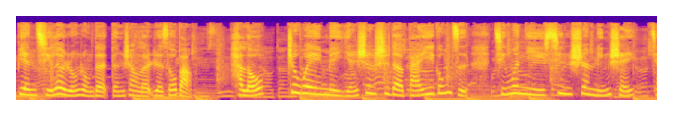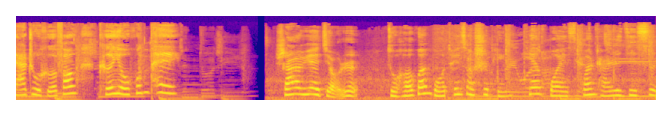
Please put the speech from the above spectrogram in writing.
便其乐融融地登上了热搜榜。Hello，这位美颜盛世的白衣公子，请问你姓甚名谁？家住何方？可有婚配？十二月九日，组合官博推送视频《TFBOYS 观察日记四》，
